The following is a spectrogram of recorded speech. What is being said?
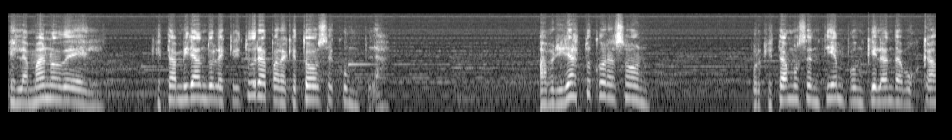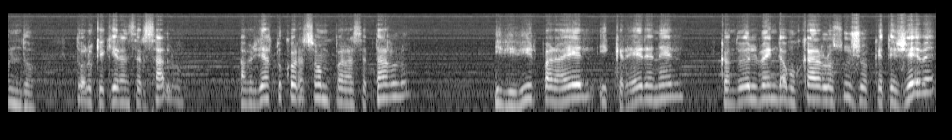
es la mano de Él que está mirando la escritura para que todo se cumpla. Abrirás tu corazón porque estamos en tiempo en que Él anda buscando todos los que quieran ser salvos. Abrirás tu corazón para aceptarlo y vivir para Él y creer en Él. Cuando Él venga a buscar a los suyos que te lleve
